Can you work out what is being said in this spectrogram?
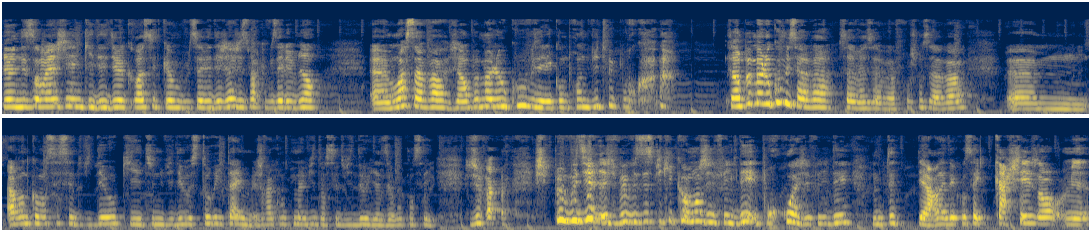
Bienvenue sur ma chaîne qui est dédiée au crossfit comme vous le savez déjà, j'espère que vous allez bien. Euh, moi ça va, j'ai un peu mal au cou, vous allez comprendre vite fait pourquoi. J'ai un peu mal au cou mais ça va, ça va, ça va, franchement ça va. Euh, avant de commencer cette vidéo qui est une vidéo story time, je raconte ma vie dans cette vidéo, il y a zéro conseil. Je, je peux vous dire, je vais vous expliquer comment j'ai fait l'idée et pourquoi j'ai fait l'idée. Donc peut-être il y aura des conseils cachés genre, mais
